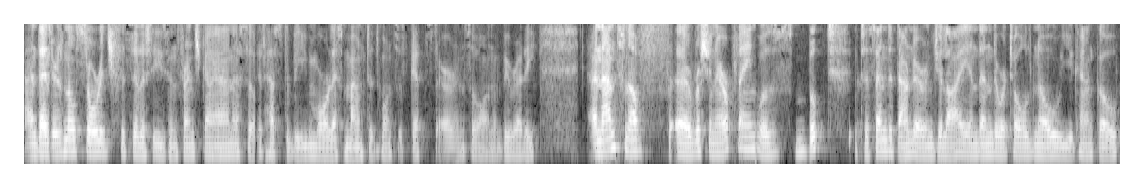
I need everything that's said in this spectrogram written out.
And then there's no storage facilities in French Guiana, so it has to be more or less mounted once it gets there and so on and be ready. An Antonov uh, Russian airplane was booked to send it down there in July, and then they were told, no, you can't go.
